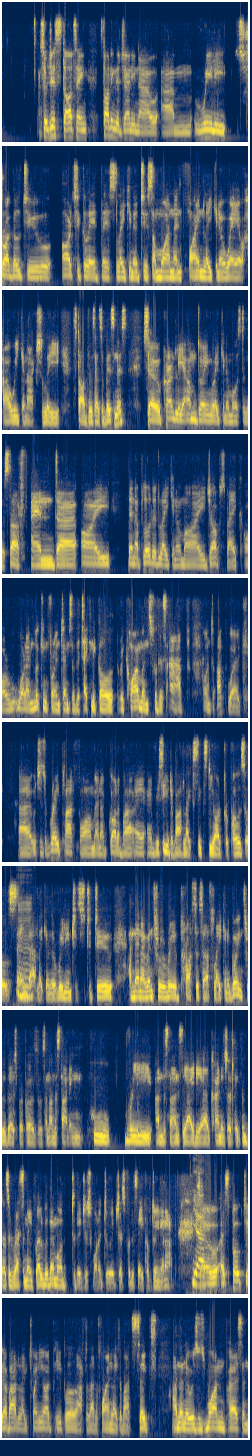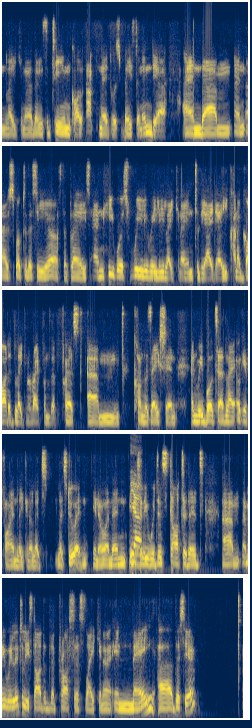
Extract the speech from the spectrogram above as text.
so just starting starting the journey now um really struggle to articulate this like you know to someone and find like you know way of how we can actually start this as a business. So currently i'm doing like you know most of the stuff. And uh, i then uploaded like you know my job spec or what i'm looking for in terms of the technical requirements for this app onto upwork uh, which is a great platform. And I've got about, I, have received about like 60 odd proposals saying mm. that like, you know, they're really interested to do. And then I went through a real process of like, you know, going through those proposals and understanding who really understands the idea, kind of just like, does it resonate well with them or do they just want to do it just for the sake of doing an app? Yeah. So I spoke to about like 20 odd people. After that, I finalized about six. And then there was just one person, like, you know, there is a team called AppNet, was based in India and um, and I spoke to the CEO of the place, and he was really, really like you know into the idea. He kind of got it like you know right from the first um, conversation, and we both said like, okay, fine, like you know, let's let's do it, you know. And then initially yeah. we just started it. Um, I mean, we literally started the process like you know in May uh, this year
